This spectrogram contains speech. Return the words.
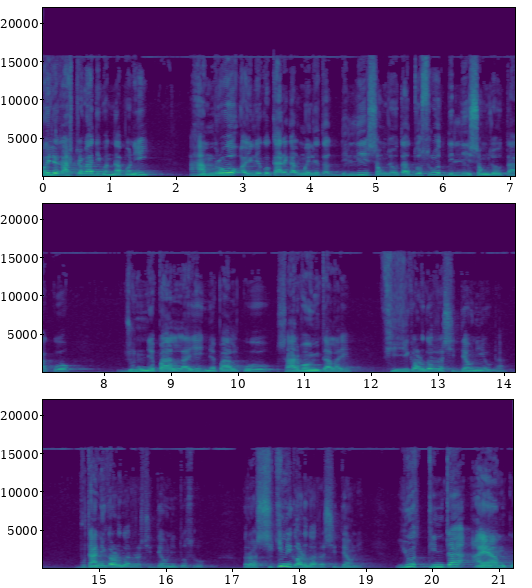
मैले राष्ट्रवादी भन्दा पनि हाम्रो अहिलेको कार्यकाल मैले त दिल्ली सम्झौता दोस्रो दिल्ली सम्झौताको जुन नेपाललाई नेपालको सार्वभौमिकतालाई फिजीकरण गरेर सिद्ध्याउने एउटा भुटानीकरण गरेर सिद्ध्याउने दोस्रो र सिक्किमीकरण गरेर सिद्ध्याउने यो तिनवटा आयामको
